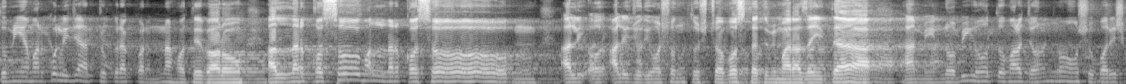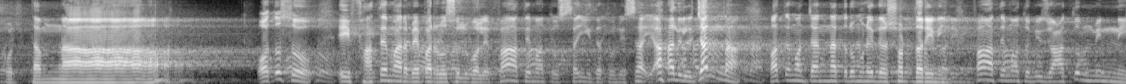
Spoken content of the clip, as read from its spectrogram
তুমি আমার কলিজার টুকরা কন্যা হতে পারো। আল্লাহর কসম, আল্লাহর কসম। আলী আলী যদি অসন্তুষ্ট অবস্থায় তুমি মারা যাইতা, আমি নবীও তোমার জন্য সুপারিশ করতাম না। অথচ এই ফাতেমার ব্যাপার রসুল বলে ফাতেমা তো সাইদাতু নিসা আহলিল জান্নাহ। ফাতেমা জান্নাতের মুনিদের সর্দারিনী ফাতেমা তো বিজু আতুম মিন্নি।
